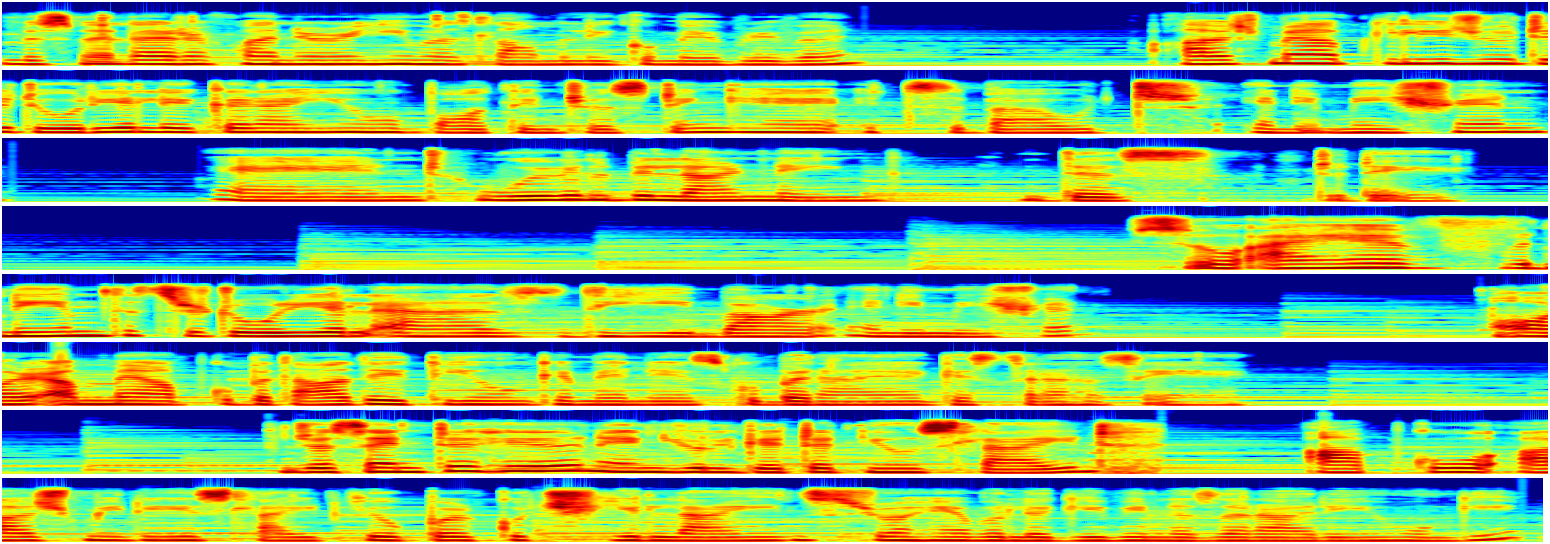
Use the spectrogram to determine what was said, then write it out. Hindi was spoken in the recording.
बिस्मिल्लाहिर्रहमानिर्रहीम अल्लाम वालेकुम एवरीवन। आज मैं आपके लिए जो ट्यूटोरियल लेकर आई हूँ, वो बहुत इंटरेस्टिंग है। It's about animation and we will be learning this today so I have name this tutorial as the bar animation और अब मैं आपको बता देती हूँ कि मैंने इसको बनाया किस तरह से है। जो centre here and you'll get a new slide आपको आज मेरी स्लाइड के ऊपर कुछ ये लाइंस जो हैं वो लगी हुई नज़र आ रही होंगी।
